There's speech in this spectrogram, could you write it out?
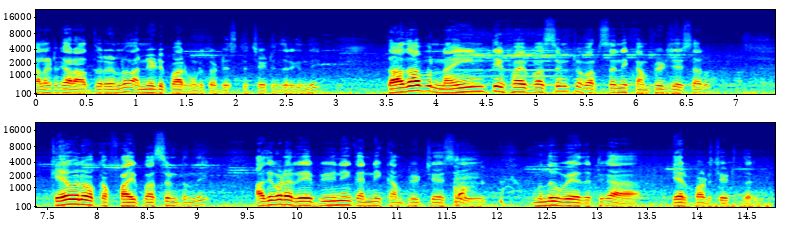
కలెక్టర్ గారి ఆధ్వర్యంలో అన్ని డిపార్ట్మెంట్తో డిస్కస్ చేయడం జరిగింది. దాదాపు నైంటీ ఫైవ్ పర్సెంట్ వర్క్స్ అన్నీ కంప్లీట్ చేశారు. కేవలం ఒక ఫైవ్ పర్సెంట్ ఉంది. అది కూడా రేపు ఈవినింగ్ అన్నీ కంప్లీట్ చేసి ముందుకు పోయేటట్టుగా ఏర్పాటు చేయడం జరిగింది.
